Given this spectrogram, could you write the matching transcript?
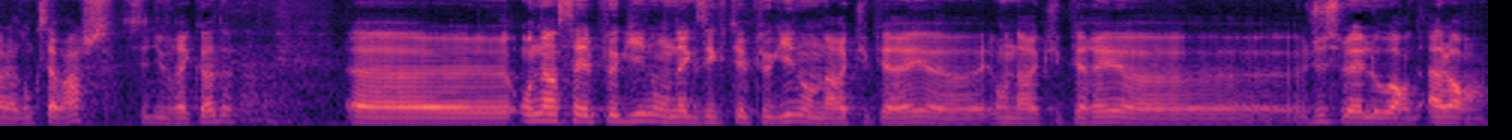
Voilà, donc ça marche, c'est du vrai code. Euh, on a installé le plugin, on a exécuté le plugin, on a récupéré, euh, on a récupéré euh, juste le hello world. Alors,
